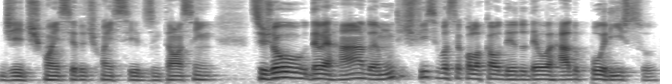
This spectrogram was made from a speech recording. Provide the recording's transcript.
De desconhecido, desconhecidos. Então, assim, se o jogo deu errado, é muito difícil você colocar o dedo deu errado por isso.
